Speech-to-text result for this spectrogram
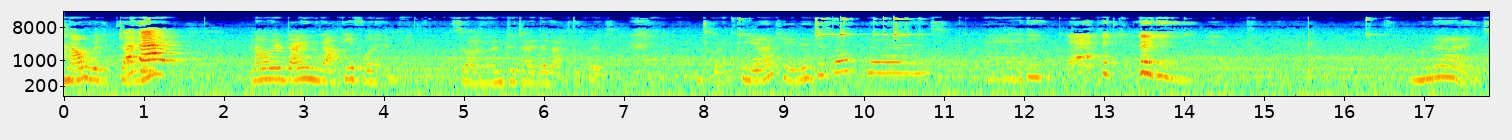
Now we're tying. Now we're tying Rakhi for him. So I'm going to tie the Rakhi first. It's to clear. Is the surprise. nice.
